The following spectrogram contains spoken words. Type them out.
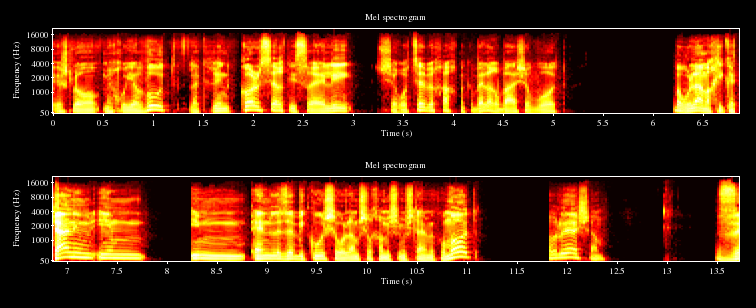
יש לו מחויבות להקרין כל סרט ישראלי שרוצה בכך, מקבל ארבעה שבועות באולם הכי קטן אם, אם אין לזה ביקוש, העולם של 52 מקומות, אבל הוא יהיה שם. ו...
